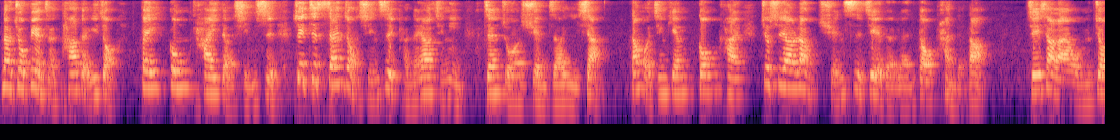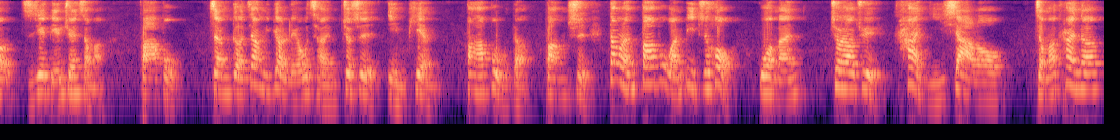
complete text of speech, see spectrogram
那就变成它的一种非公开的形式。所以这三种形式可能要请你斟酌选择一下。当我今天公开，就是要让全世界的人都看得到。接下来我们就直接点选什么发布。整个这样一个流程就是影片发布的方式。当然，发布完毕之后，我们就要去看一下喽。怎么看呢？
